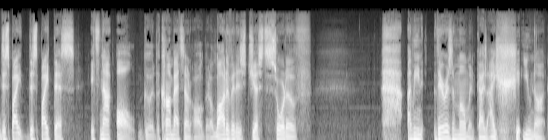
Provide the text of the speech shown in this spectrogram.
despite despite this, it's not all good. The combat's not all good. A lot of it is just sort of. I mean, there is a moment, guys. I shit you not,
